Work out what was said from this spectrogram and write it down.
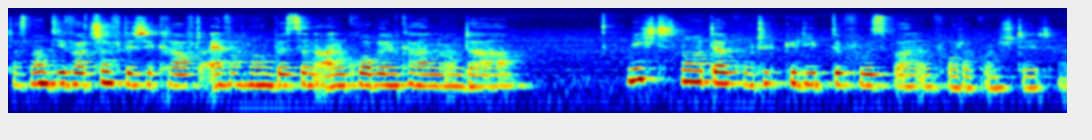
dass man die wirtschaftliche Kraft einfach noch ein bisschen ankurbeln kann und da nicht nur der gute, geliebte Fußball im Vordergrund steht. Ja.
